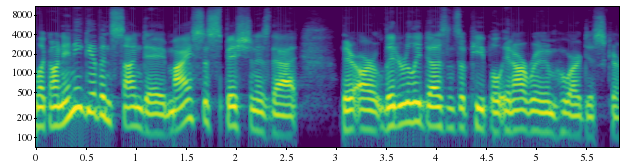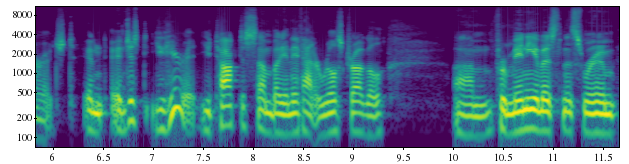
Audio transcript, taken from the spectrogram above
Like on any given Sunday, my suspicion is that there are literally dozens of people in our room who are discouraged. And, and just, you hear it. You talk to somebody and they've had a real struggle. Um, for many of us in this room,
